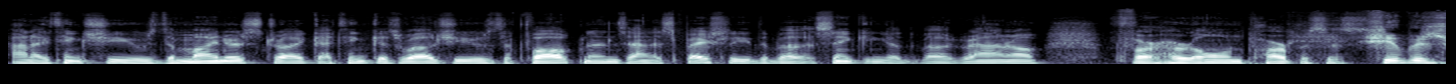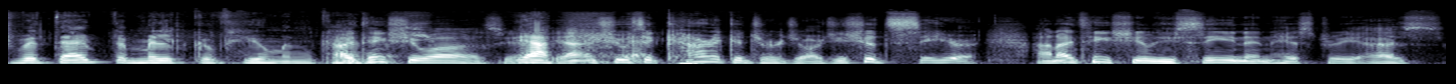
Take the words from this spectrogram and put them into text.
And I think she used the miners' strike. I think as well she used the Falklands and especially the sinking of the Belgrano for her own purposes. She was without the milk of human kindness. I think she was. Yeah. Yeah. yeah. And she was a caricature, George. You should see her. And I think she'll be seen in history as.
